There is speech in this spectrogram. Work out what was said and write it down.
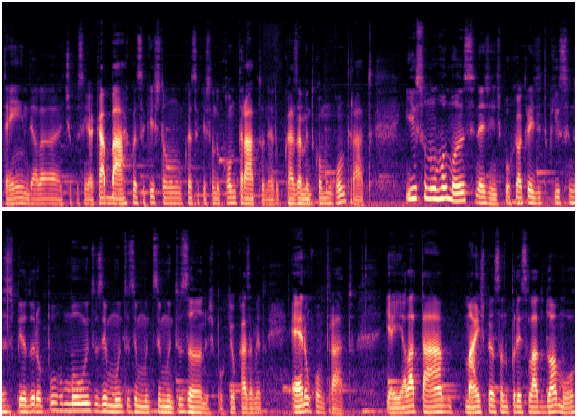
tem dela, tipo assim, acabar com essa questão, com essa questão do contrato, né, do casamento como um contrato. E isso num romance, né, gente? Porque eu acredito que isso se perdurou por muitos e muitos e muitos e muitos anos, porque o casamento era um contrato. E aí ela tá mais pensando por esse lado do amor,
